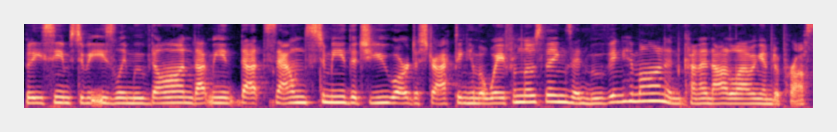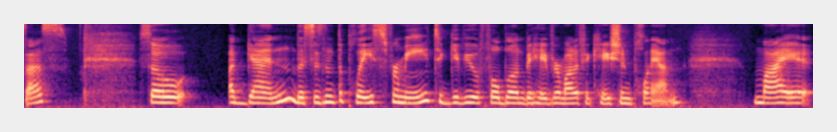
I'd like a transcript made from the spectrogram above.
but he seems to be easily moved on. That mean that sounds to me that you are distracting him away from those things and moving him on and kind of not allowing him to process. So Again, this isn't the place for me to give you a full blown behavior modification plan. My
